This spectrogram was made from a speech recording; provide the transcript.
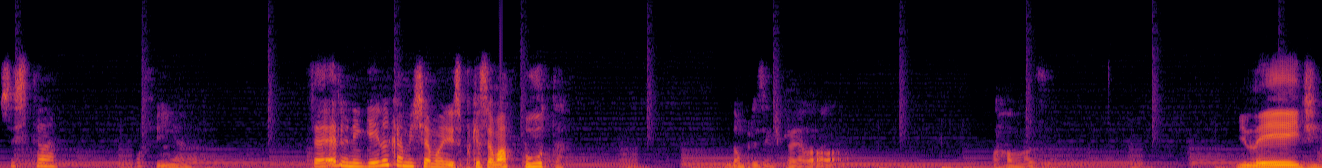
Você está fofinha. Sério, ninguém nunca me chamou isso. Porque você é uma puta. Vou dar um presente pra ela. Ó. Uma rosa. Milady.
